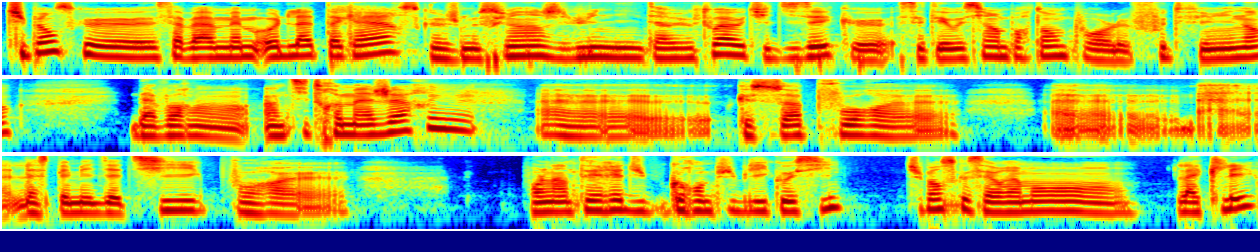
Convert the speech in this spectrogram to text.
Tu penses que ça va même au-delà de ta carrière? Parce que je me souviens, j'ai lu une interview de toi où tu disais que c'était aussi important pour le foot féminin d'avoir un, un titre majeur, Mm. euh, que ce soit pour euh, euh, bah, l'aspect médiatique, pour, euh, pour l'intérêt du grand public aussi. Tu penses que c'est vraiment la clé,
